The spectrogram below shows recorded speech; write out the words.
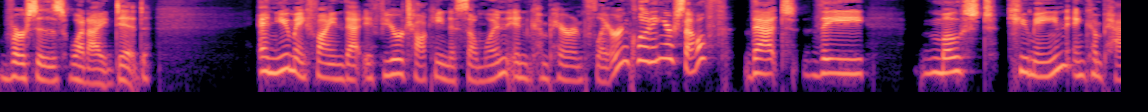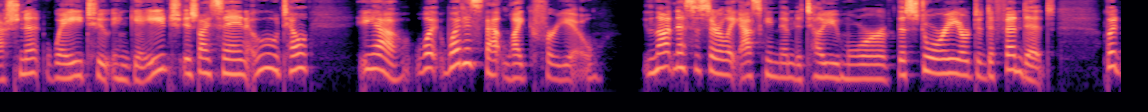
versus what I did. And you may find that if you're talking to someone in compare and flare, including yourself, that the most humane and compassionate way to engage is by saying, Oh, tell, yeah, what, what is that like for you? Not necessarily asking them to tell you more of the story or to defend it, but,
